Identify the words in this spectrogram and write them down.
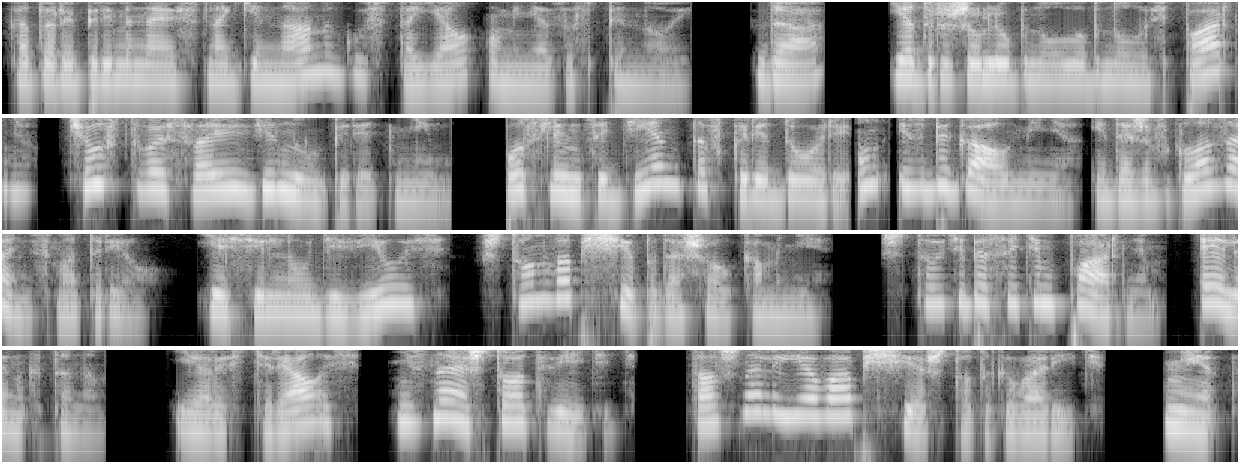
который, переминаясь с ноги на ногу, стоял у меня за спиной. Да, я дружелюбно улыбнулась парню, чувствуя свою вину перед ним. После инцидента в коридоре он избегал меня и даже в глаза не смотрел. Я сильно удивилась, что он вообще подошел ко мне. Что у тебя с этим парнем, Эллингтоном? Я растерялась, не зная, что ответить. Должна ли я вообще что-то говорить? Нет.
